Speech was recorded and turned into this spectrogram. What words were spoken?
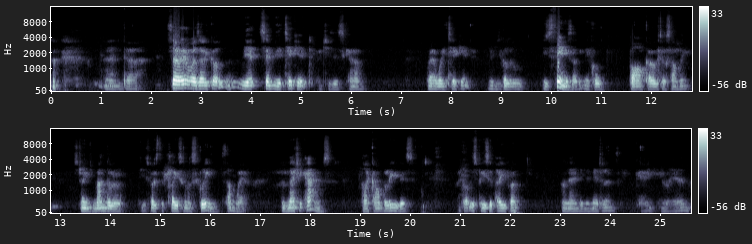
know. and uh, so it was. I got sent me a ticket, which is this kind of railway ticket. You've got little these things. I think they're called barcodes or something. Strange mandala you're supposed to place on a screen somewhere. The magic happens. I can't believe this. I got this piece of paper. I land in the Netherlands. Okay, here I am.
